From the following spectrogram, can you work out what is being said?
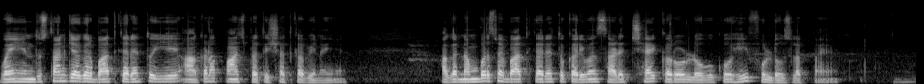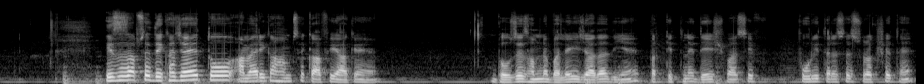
वहीं हिंदुस्तान की अगर बात करें तो ये आंकड़ा पाँच प्रतिशत का भी नहीं है। अगर नंबर्स में बात करें तो करीबन साढ़े छः करोड़ लोगों को ही फुल डोज लग पाए हैं। इस हिसाब से देखा जाए तो अमेरिका हमसे काफ़ी आगे हैं। डोजेज़ हमने भले ही ज़्यादा दिए हैं, पर कितने देशवासी पूरी तरह से सुरक्षित हैं,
